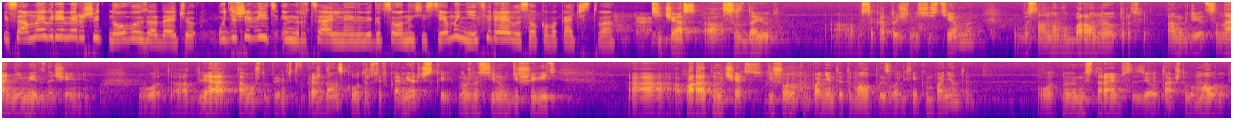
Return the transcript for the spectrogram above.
И самое время решить новую задачу – удешевить инерциальные навигационные системы, не теряя высокого качества. Сейчас а, создают а, высокоточные системы, в основном в оборонной отрасли, там, где цена не имеет значения. Вот. А для того, чтобы применить в гражданской отрасли, в коммерческой, нужно сильно удешевить аппаратную часть. Дешевые компоненты – это малопроизводительные компоненты. Вот. Ну и мы стараемся сделать так, чтобы мало,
